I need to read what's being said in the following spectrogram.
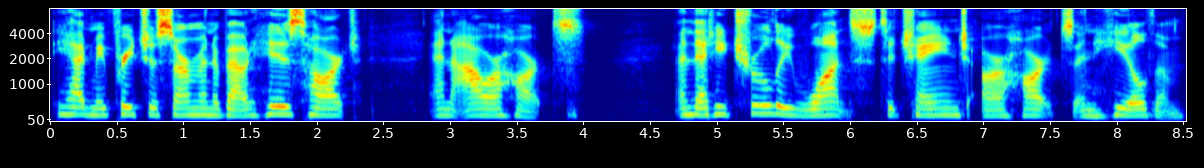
he had me preach a sermon about his heart and our hearts, and that he truly wants to change our hearts and heal them,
